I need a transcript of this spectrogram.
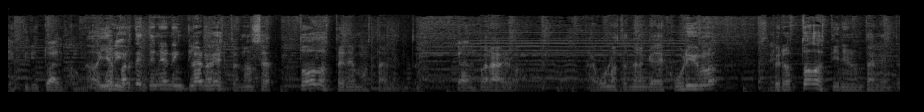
espiritual. Como, No, y aparte tener en claro esto, ¿no? O sea, todos tenemos talento Claro. para algo. Algunos tendrán que descubrirlo, Sí. pero todos tienen un talento.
